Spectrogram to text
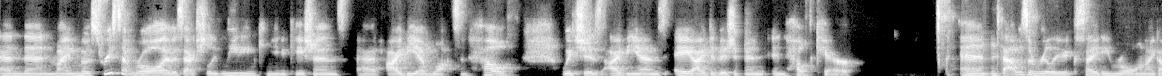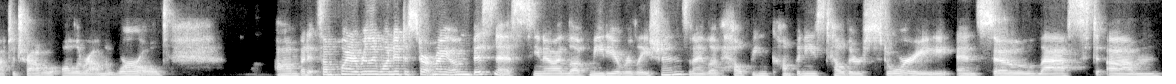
And then my most recent role, I was actually leading communications at IBM Watson Health, which is IBM's AI division in healthcare and that was a really exciting role and i got to travel all around the world. Um, but at some point i really wanted to start my own business. You know i love media relations and i love helping companies tell their story. And so last um,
